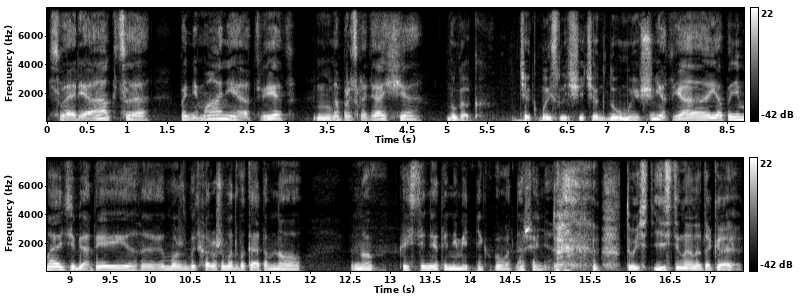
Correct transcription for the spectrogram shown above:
своя реакция, понимание, ответ ну, на происходящее. Ну как? Человек мыслящий, человек думающий. Нет, я, я понимаю тебя. Ты, э, может быть, хорошим адвокатом, но, но к истине это не имеет никакого отношения. То есть истина она такая.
